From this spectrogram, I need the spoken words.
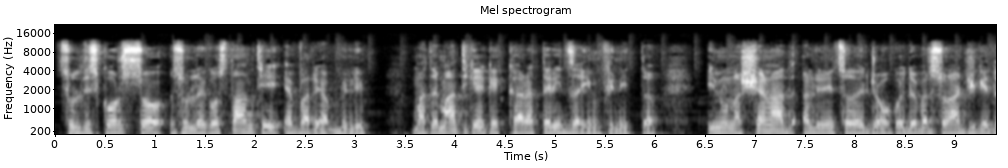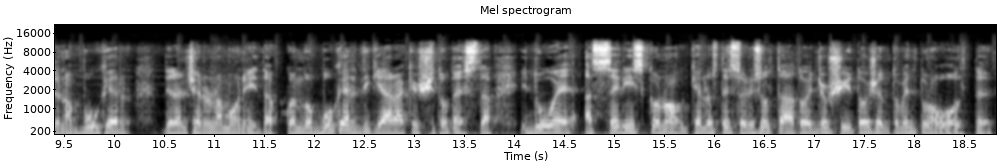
sul discorso sulle costanti e variabili matematiche che caratterizza Infinite. In una scena all'inizio del gioco, i due personaggi chiedono a Booker di lanciare una moneta. Quando Booker dichiara che è uscito testa, i due asseriscono che lo stesso risultato è già uscito 121 volte.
